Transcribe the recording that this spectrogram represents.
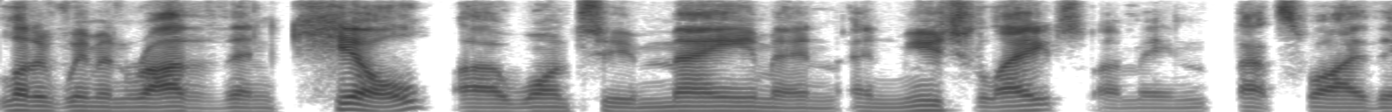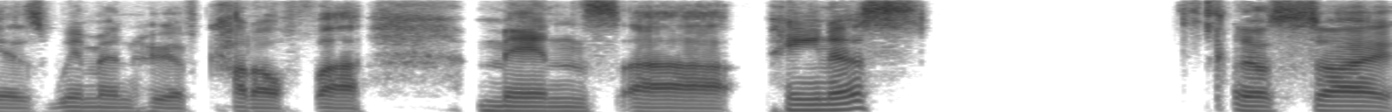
a lot of women rather than kill uh, want to maim and, and mutilate. I mean that's why there's women who have cut off uh, men's penis. So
